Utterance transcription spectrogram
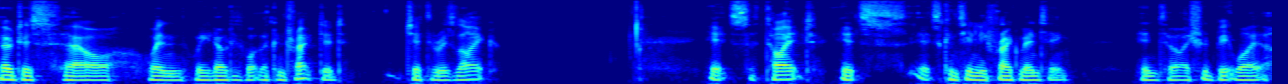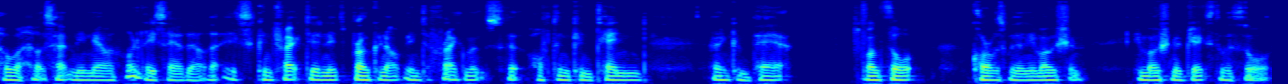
notice how when we notice what the contracted chitta is like, it's tight, it's it's continually fragmenting into I should be why what's happening now. What do they say about that? It's contracted and it's broken up into fragments that often contend and compare. One thought quarrels with an emotion. Emotion objects to a thought.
